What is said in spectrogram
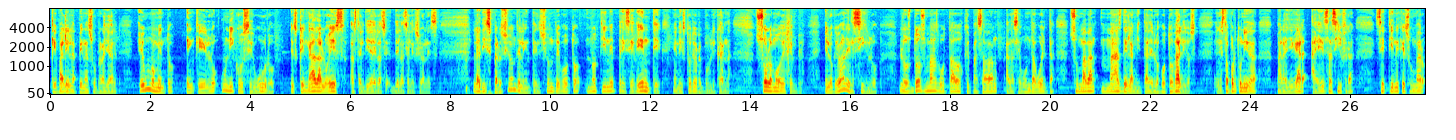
que vale la pena subrayar en un momento en que lo único seguro es que nada lo es hasta el día de las, de las elecciones. La dispersión de la intención de voto no tiene precedente en la historia republicana. Solo a modo de ejemplo, en lo que va del siglo, los dos más votados que pasaban a la segunda vuelta sumaban más de la mitad de los votos válidos. En esta oportunidad, para llegar a esa cifra, se tiene que sumar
